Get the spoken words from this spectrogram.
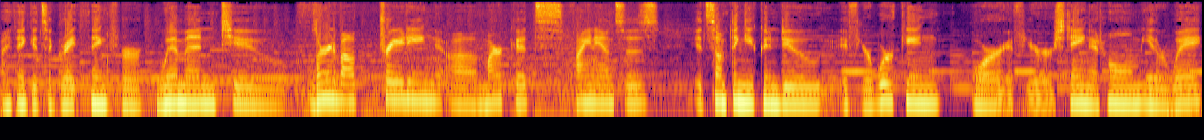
I think it's a great thing for women to learn about trading, uh, markets, finances. It's something you can do if you're working or if you're staying at home, either way.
